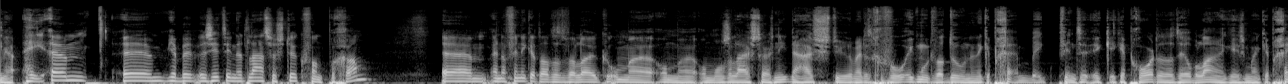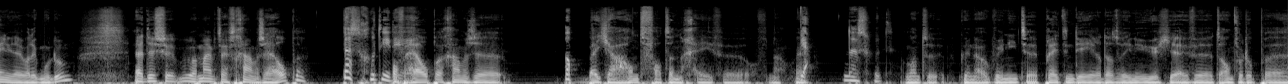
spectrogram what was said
Ja, hey, um, um, ja, we we zitten in het laatste stuk van het programma. Um, en dan vind ik het altijd wel leuk om, uh, om, uh, om onze luisteraars niet naar huis te sturen met het gevoel: ik moet wat doen. En ik heb, ge- ik, vind, ik, ik heb gehoord dat het heel belangrijk is, maar ik heb geen idee wat ik moet doen. Uh, dus wat mij betreft gaan we ze helpen. dat is een goed idee. Of helpen, gaan we ze een beetje handvatten geven. Of, nou, hè. Ja, dat is goed. Want we kunnen ook weer niet uh, pretenderen dat we in een uurtje even het antwoord op uh,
